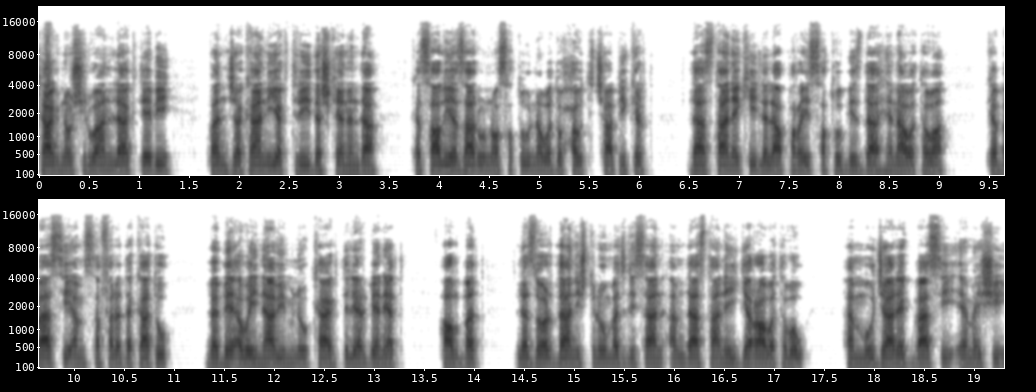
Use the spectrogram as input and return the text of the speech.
کاک نەوشیروان لە کتێبی پەنجەکان یەکتری دەشکێنندا کە ساڵی 1997 چاپی کرد داستانێکی لە لاپەڕەی 120 دا هێناوەتەوە کە باسی ئەم سەفەرە دەکات و بەبێ ئەوەی ناوی من و کاک دلێر بێنێت هەڵبەت لە زۆر دانیشتن و مەجلیسان ئەم داستانەی گێڕاوەتەوە و هەموو جارێک باسی ئێمەیشی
